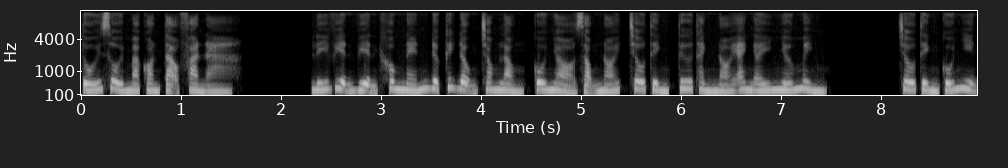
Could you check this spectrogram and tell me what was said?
tối rồi mà còn tạo phản à. Lý Viện Viện không nén được kích động trong lòng, cô nhỏ giọng nói Châu Tình Tư Thành nói anh ấy nhớ mình. Châu Tình cố nhịn,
